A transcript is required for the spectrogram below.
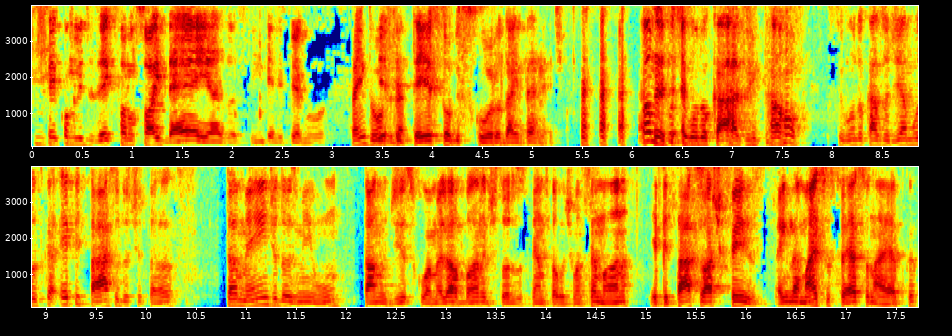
não tem como ele dizer que foram só ideias, assim, que ele pegou Sem dúvida. esse texto obscuro da internet. Vamos para o segundo caso, então. O segundo caso do dia, a música Epitácio dos Titãs, também de 2001, tá no disco A Melhor Banda de Todos os Tempos da Última Semana. Epitácio, acho que fez ainda mais sucesso na época.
